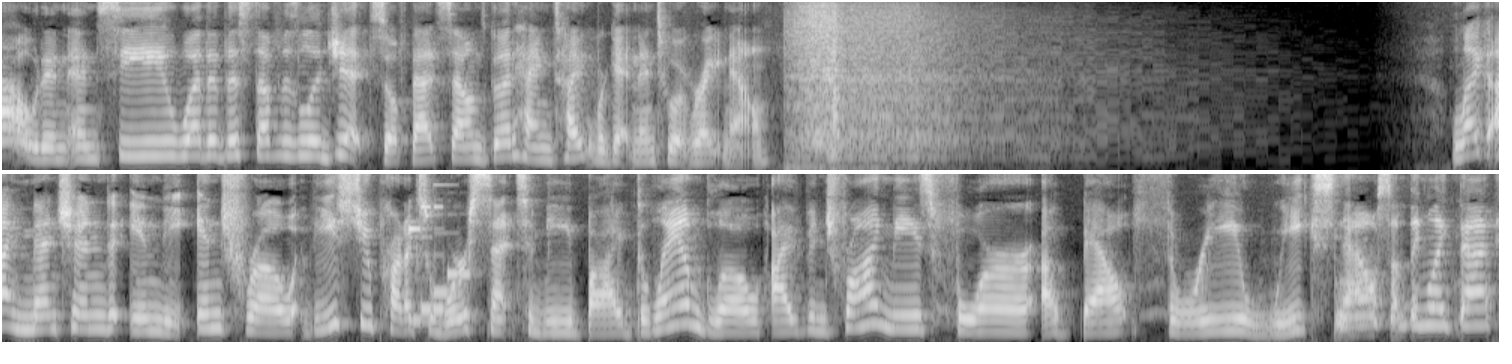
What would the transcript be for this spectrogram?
out and, and see whether this stuff is legit. So if that sounds good, hang tight. We're getting into it right now. Like I mentioned in the intro, these two products were sent to me by Glam Glow. I've been trying these for about three weeks now, something like that.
